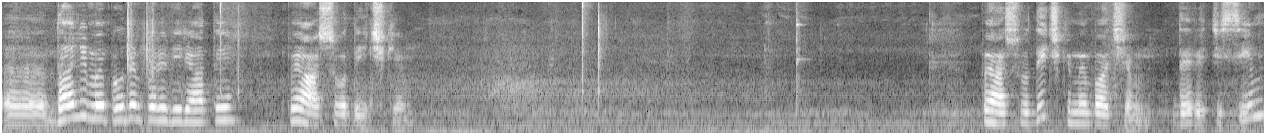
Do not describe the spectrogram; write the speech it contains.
Е, Далі ми будемо перевіряти pH водички. pH водички ми бачимо 9,7.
